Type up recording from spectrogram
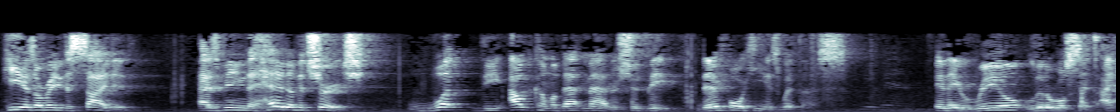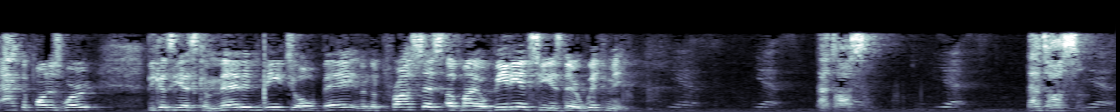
He has already decided, as being the head of the church, what the outcome of that matter should be. Therefore, He is with us in a real, literal sense. I act upon His word because He has commanded me to obey, and in the process of my obedience, He is there with me. Yes. Yes. That's awesome. That's awesome. Yes.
